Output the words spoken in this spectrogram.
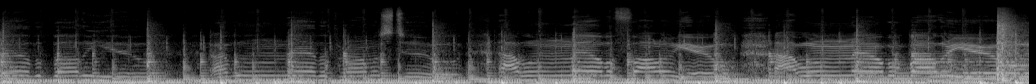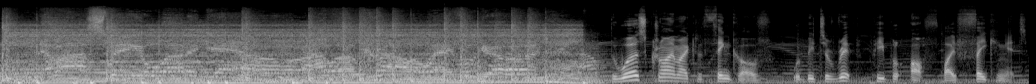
never bother you. I will never promise to. I will never follow you. I will never bother you. The worst crime I could think of would be to rip people off by faking it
